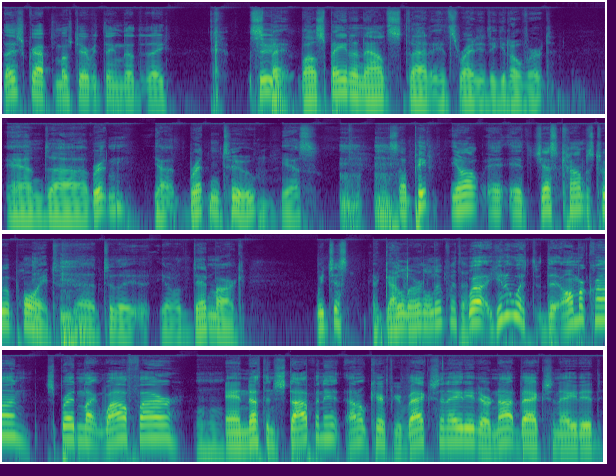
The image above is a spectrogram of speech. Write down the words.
they scrapped most everything the other day. Spa- well, Spain announced that it's ready to get over it, and uh, Britain. Yeah, Britain too. Yes. so people, you know, it, it, just comes to a point uh, to the you know Denmark. We just got to learn to live with it. Well, you know what? The Omicron spreading like wildfire, mm-hmm. and nothing's stopping it. I don't care if you're vaccinated or not vaccinated.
